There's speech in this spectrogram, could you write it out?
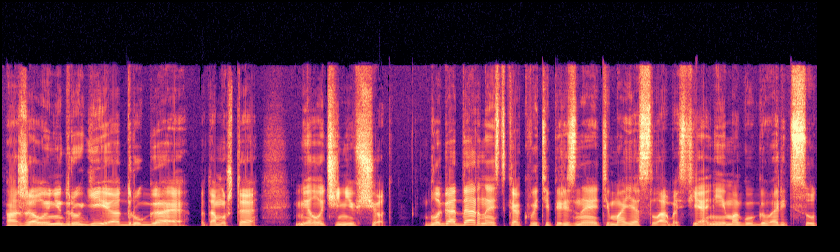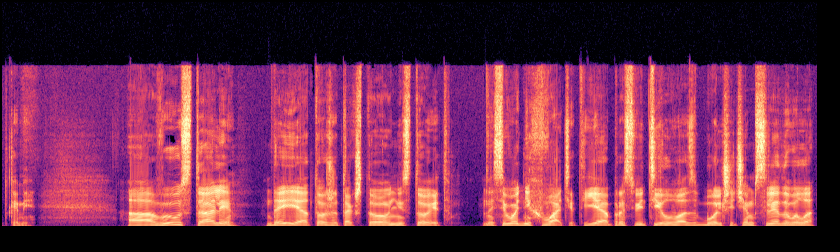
Пожалуй, не другие, а другая, потому что мелочи не в счет. Благодарность, как вы теперь знаете, моя слабость, я о ней могу говорить сутками. А вы устали, да и я тоже, так что не стоит. На сегодня хватит, я просветил вас больше, чем следовало,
